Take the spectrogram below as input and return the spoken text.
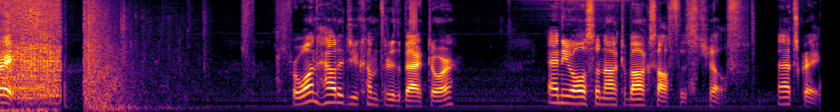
Great. For one, how did you come through the back door? And you also knocked a box off the shelf. That's great.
